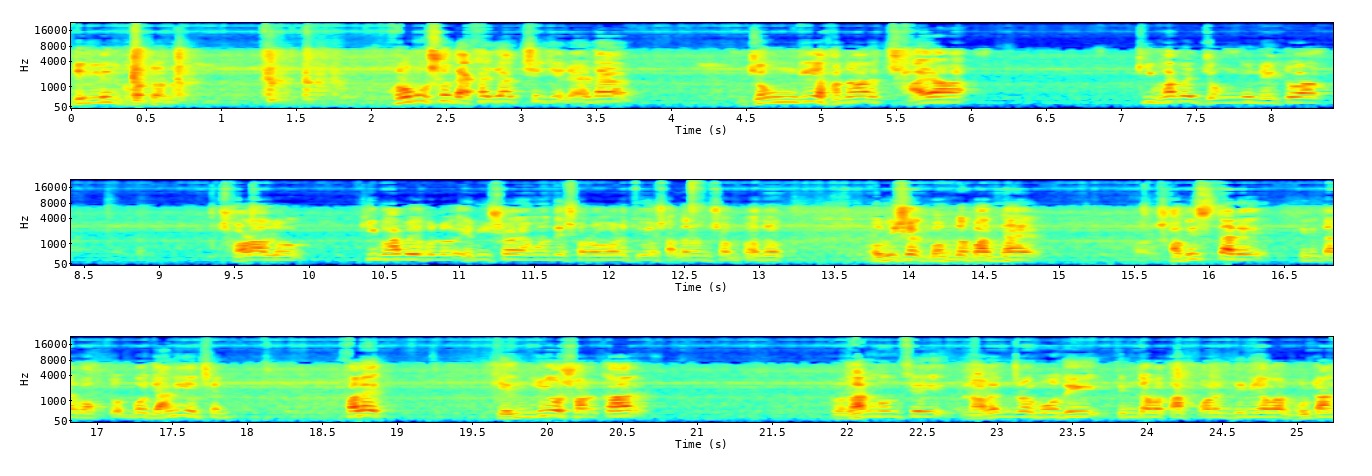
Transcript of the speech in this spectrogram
দিল্লির ঘটনা ক্রমশ দেখা যাচ্ছে যে এটা একটা জঙ্গি হানার ছায়া কীভাবে জঙ্গি নেটওয়ার্ক ছড়ালো, কীভাবে হলো এ বিষয়ে আমাদের সর্বভারতীয় সাধারণ সম্পাদক অভিষেক বন্দ্যোপাধ্যায় সবিস্তারে তিনি তার বক্তব্য জানিয়েছেন। ফলে কেন্দ্রীয় সরকার, প্রধানমন্ত্রী নরেন্দ্র মোদী কিন্তু আবার তারপরের দিনই আবার ভুটান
